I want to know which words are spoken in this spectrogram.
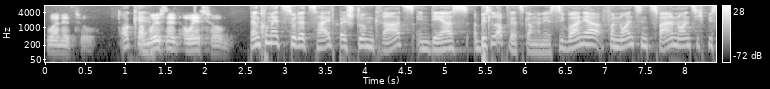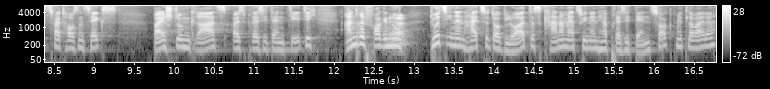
war nicht so. Okay. Man muss nicht alles haben. Dann kommen wir jetzt zu der Zeit bei Sturm Graz, in der es ein bisschen abwärts gegangen ist. Sie waren ja von 1992 bis 2006 bei Sturm Graz als Präsident tätig. Andere Frage nur, Ja. tut es Ihnen heutzutage leid, dass keiner mehr zu Ihnen Herr Präsident sagt mittlerweile?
